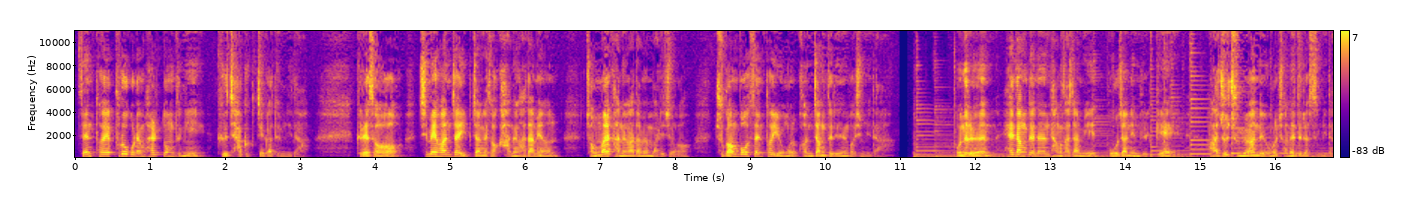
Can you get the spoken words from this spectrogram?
센터의 프로그램 활동 등이 그 자극제가 됩니다. 그래서 치매 환자 입장에서 가능하다면, 정말 가능하다면 말이죠. 주간보호센터 이용을 권장드리는 것입니다. 오늘은 해당되는 당사자 및 보호자님들께 아주 중요한 내용을 전해드렸습니다.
